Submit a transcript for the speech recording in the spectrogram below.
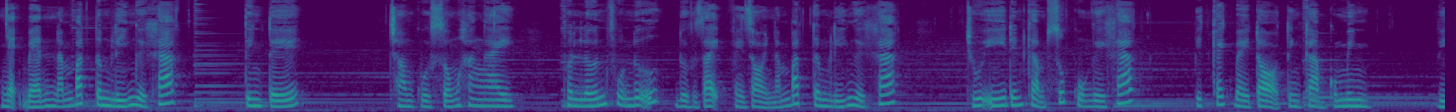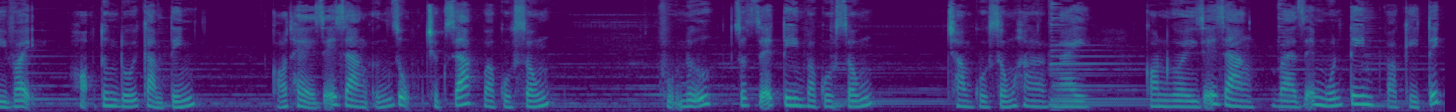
nhạy bén nắm bắt tâm lý người khác. Tinh tế trong cuộc sống hàng ngày. Phần lớn phụ nữ được dạy phải giỏi nắm bắt tâm lý người khác, chú ý đến cảm xúc của người khác, biết cách bày tỏ tình cảm của mình. Vì vậy, họ tương đối cảm tính, có thể dễ dàng ứng dụng trực giác vào cuộc sống. Phụ nữ rất dễ tin vào cuộc sống. Trong cuộc sống hàng ngày, con người dễ dàng và dễ muốn tin vào kỳ tích.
